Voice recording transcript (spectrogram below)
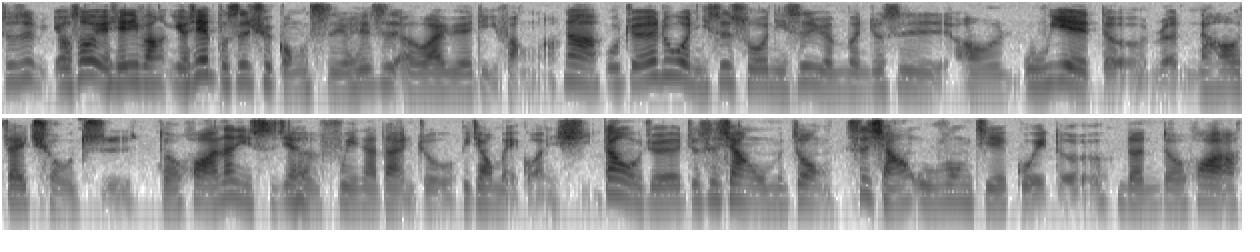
就是有时候有些地方，有些不是去公司，有些是额外约地方嘛。那我觉得，如果你是说你是原本就是呃无业的人，然后再求职的话，那你时间很 free，那当然就比较没关系。但我觉得就是像我们这种是想要无缝接轨的人的话，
